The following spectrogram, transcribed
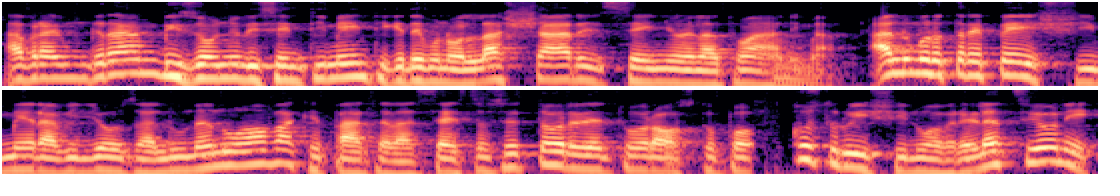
avrai un gran bisogno di sentimenti che devono lasciare il segno nella tua anima. Al numero 3 pesci, meravigliosa luna nuova che parte dal sesto settore del tuo oroscopo. Costruisci nuove relazioni,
